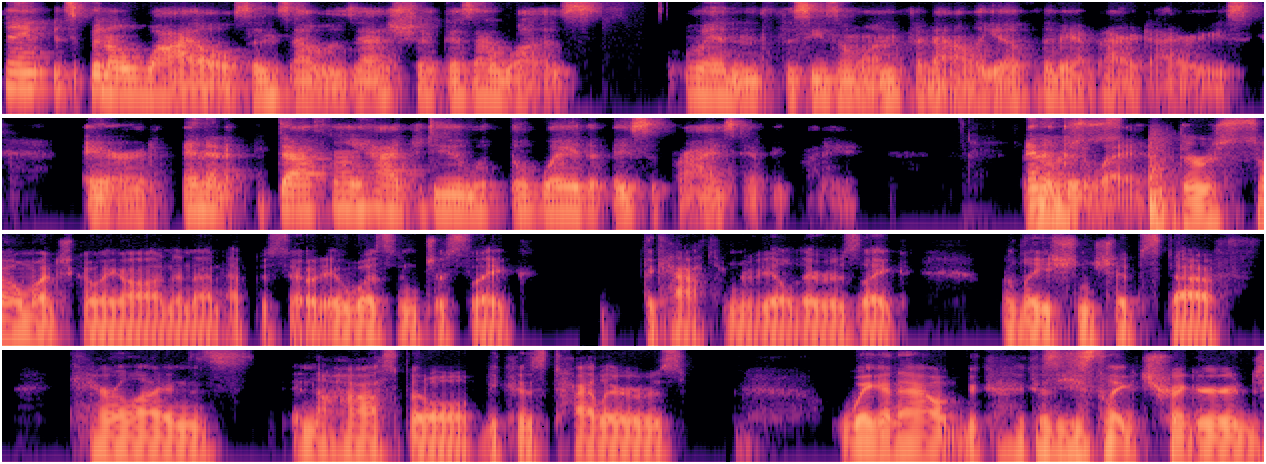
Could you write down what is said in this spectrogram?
think it's been a while since I was as shook as I was when the season one finale of The Vampire Diaries aired. And it definitely had to do with the way that they surprised everybody in a good was- way. There was so much going on in that episode. It wasn't just like the Catherine reveal. There was like relationship stuff. Caroline's in the hospital because Tyler was wigging out because he's like triggered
